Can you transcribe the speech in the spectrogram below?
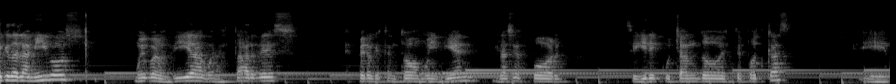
Hola, ¿qué tal amigos? Muy buenos días, buenas tardes. Espero que estén todos muy bien. Gracias por seguir escuchando este podcast. Eh,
